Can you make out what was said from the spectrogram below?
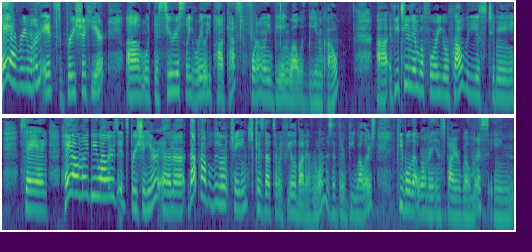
Hey everyone, it's Brescia here um, with the Seriously Really podcast, formerly Being Well with B and Co. Uh, if you tuned in before, you were probably used to me saying, Hey, all my B Wellers, it's Brescia here. And uh, that probably won't change because that's how I feel about everyone is that they're B Wellers, people that want to inspire wellness in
